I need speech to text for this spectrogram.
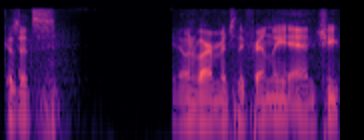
because it's, you know, environmentally friendly and cheap.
